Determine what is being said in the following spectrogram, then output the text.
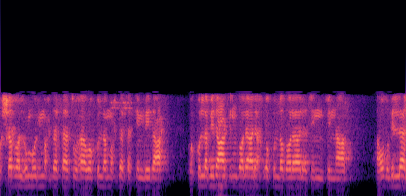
وشر الأمور محدثاتها وكل محدثة بدعة وكل بدعة ضلالة وكل ضلالة في النار. أعوذ بالله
